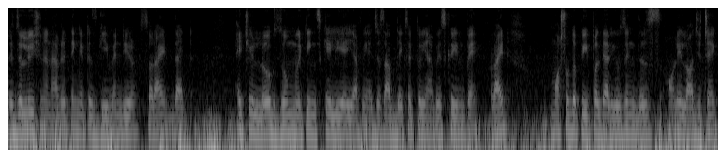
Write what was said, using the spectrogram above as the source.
resolution and everything it is given here so, right, that actually लोग जूम मीटिंग्स के लिए या फिर जैसे आप देख सकते हो यहाँ पे स्क्रीन पे right most of the people they are using this only Logitech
